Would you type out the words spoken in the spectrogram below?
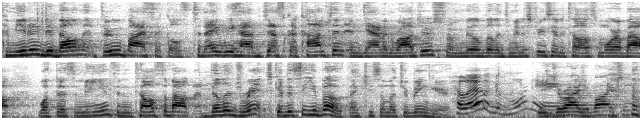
Community development through bicycles. Today we have Jessica Compton and Gavin Rodgers from Mill Village Ministries here to tell us more about what this means and tell us about Village Wrench. Good to see you both. Thank you so much for being here. Hello, good morning. Did you ride your bikes in?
